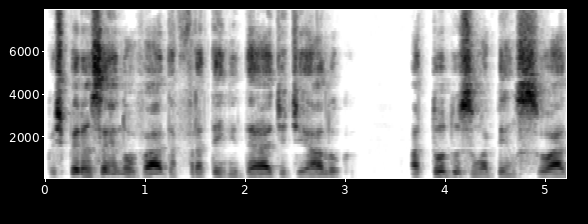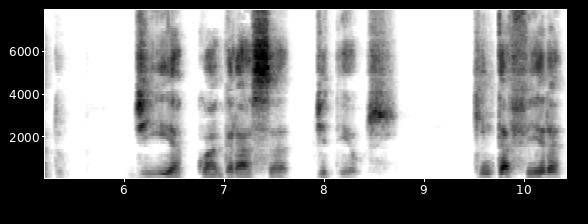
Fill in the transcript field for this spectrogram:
com esperança renovada, fraternidade, diálogo, a todos um abençoado dia com a graça de Deus. Quinta-feira,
